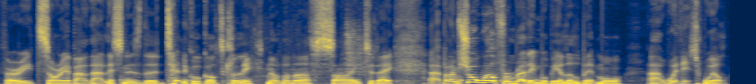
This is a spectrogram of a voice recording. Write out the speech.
very sorry about that, listeners. The technical gods clearly not on our side today. Uh, but I'm sure Will from Reading will be a little bit more uh, with it. Will,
